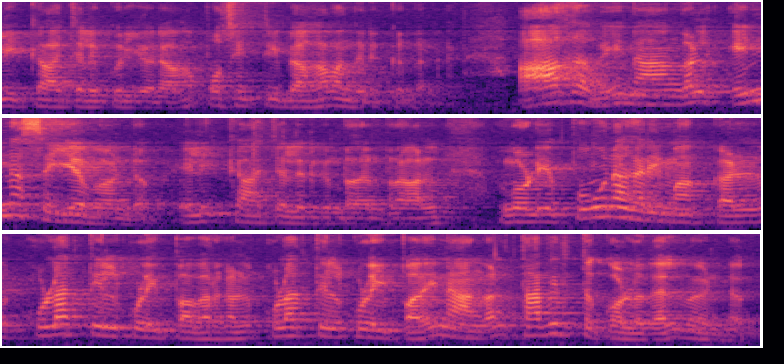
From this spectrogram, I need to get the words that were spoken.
எலிக்காய்ச்சலுக்குரியவராக பொசிட்டிவாக வந்திருக்கின்றன. ஆகவே நாங்கள் என்ன செய்ய வேண்டும்? எலிக்காய்ச்சல் இருக்கின்றது என்றால் உங்களுடைய பூநகரி மக்கள் குளத்தில் குளிப்பவர்கள் குளத்தில் குளிப்பதை நாங்கள் தவிர்த்து கொள்ளுதல் வேண்டும்.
